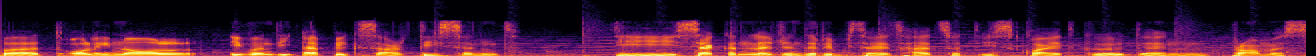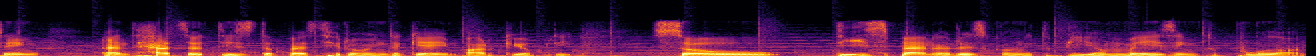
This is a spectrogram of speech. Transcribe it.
But all in all, even the epics are decent. The second legendary besides Hatset is quite good and promising, and Hatset is the best hero in the game, arguably. So this banner is going to be amazing to pull on.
